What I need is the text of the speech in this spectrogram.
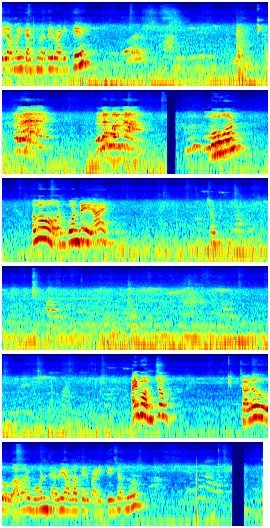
এলাম ওই কাকিমাদের বাড়িতে। বোন? বোন বোন রে, আয়। আই চলো, আমার বোন যাবে আমাদের বাড়িতে, চলো। তো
